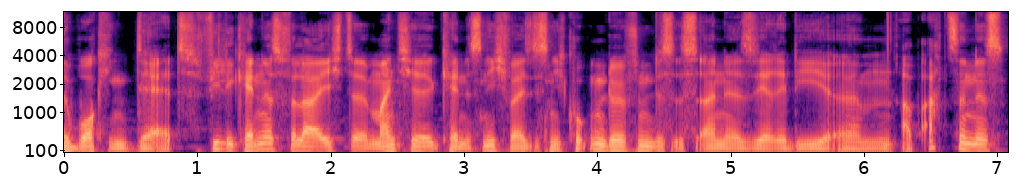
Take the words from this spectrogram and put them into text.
The Walking Dead. Viele kennen es vielleicht, äh, manche kennen es nicht, weil sie es nicht gucken dürfen. Das ist eine Serie, die ähm, ab 18 ist.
